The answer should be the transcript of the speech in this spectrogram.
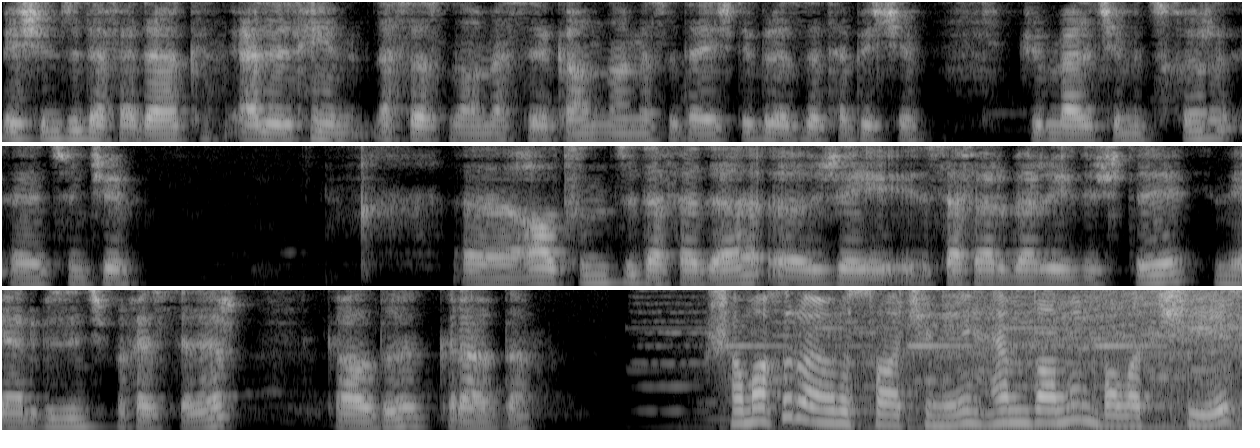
5-ci dəfədə əlilliyin əsasnaməsi, qanunnaməsi dəyişdi. Biraz da təbii ki, gülməli kimi çıxır. E, çünki 6-cı dəfədə səfərbərlik düşdü. Yəni bizim kimi xəstələr qaldı qıraqda. Şamaxı rayonu sakini Həmdamin Balakişiyev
